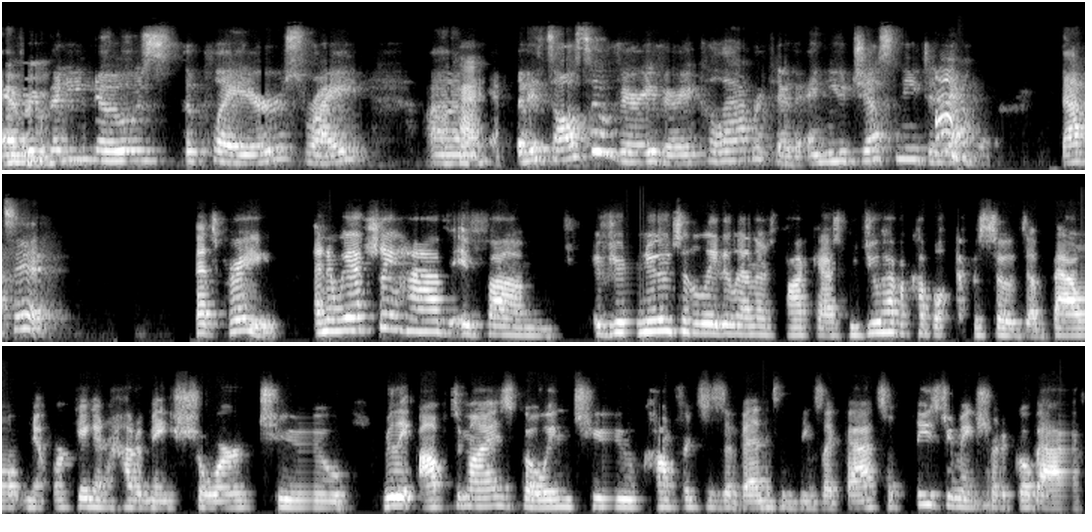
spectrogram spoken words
Mm-hmm. Everybody mm-hmm. knows the players, right? Um, okay. But it's also very, very collaborative, and you just need to oh. network. That's it. That's great and we actually have if um if you're new to the lady landlords podcast we do have a couple episodes about networking and how to make sure to really optimize going to conferences events and things like that. So please do make sure to go back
